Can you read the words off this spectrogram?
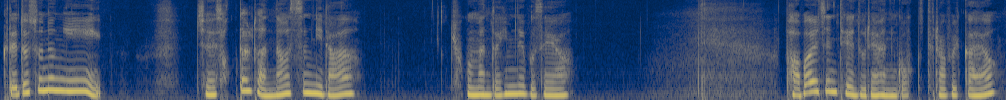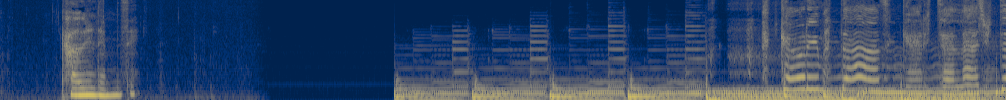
그래도 수능이 제 석 달도 안 나왔습니다. 조금만 더 힘내보세요. 버벌진트의 노래 한 곡 들어볼까요? 가을 냄새. 달라질 때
